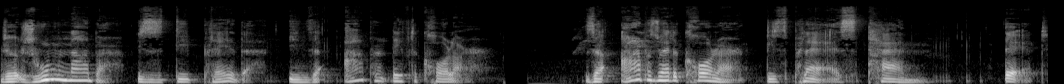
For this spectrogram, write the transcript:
The room number is displayed in the upper left corner. The upper right corner displays time, date,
